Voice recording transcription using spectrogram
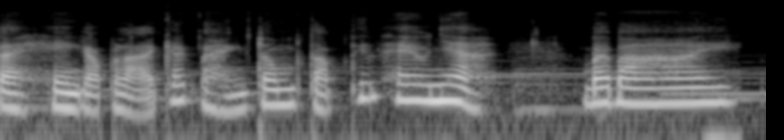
Và hẹn gặp lại các bạn trong tập tiếp theo nha. Bye bye!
